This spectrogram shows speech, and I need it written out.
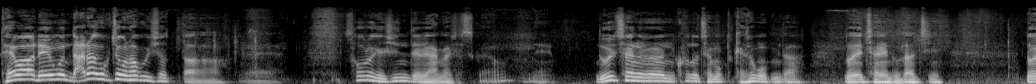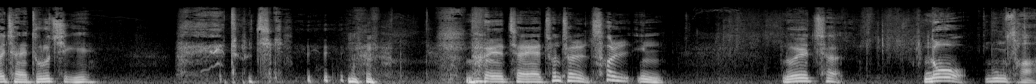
대화 내용은 나라 걱정을 하고 계셨다. 네. 서울에 계시는데 왜 안 가셨을까요? 네. 노회찬 코너 제목도 계속 옵니다. 노회찬의 노다지, 노회찬의 두루치기, 두루치기, 노회찬의 촌철설인, 노회찬, 노무사.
